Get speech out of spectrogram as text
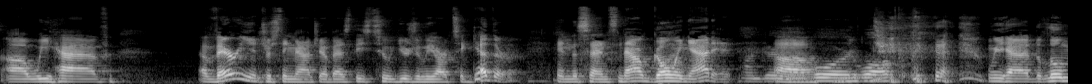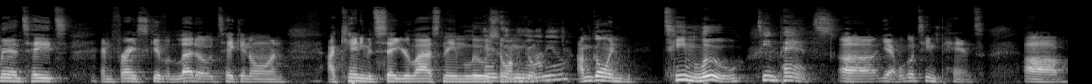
uh, we have a very interesting matchup as these two usually are together in the sense now going at it. Under uh, the boardwalk. we have the little man Tates and Frank Scivoletto taking on. I can't even say your last name, Lou. So I'm going. I'm going Team Lou. Team Pants. Uh, yeah, we'll go Team Pants. Um,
